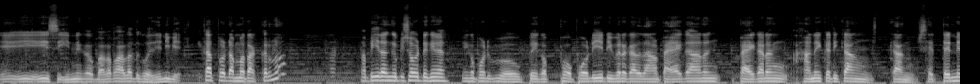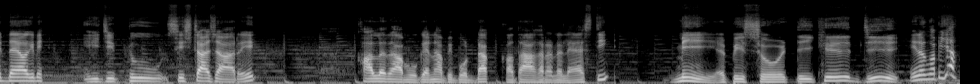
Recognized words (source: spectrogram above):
ඒ සීනක බලපාලදක දෙනිවේ එකත් පොට අමතක් කරන අපි රංග පිසෝට්ගෙන එක පොඩි පොඩිය ටිවර කරදාන පෑගාන පැෑකරන් හනකටිකං සෙට්ටෙන්නෙත් දෑවගෙන ඊජිප්තු ශිෂ්ඨාචාරය කල්ලරාමු ගැන අපි පොඩ්ඩක් කතා කරන්න ලෑස්ති. මේ එපිසෝඩ්ටිකජී එනම් අපියක්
